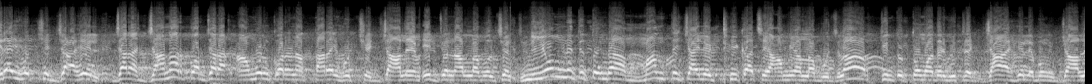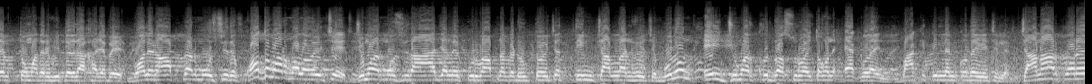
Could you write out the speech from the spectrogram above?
এরাই হচ্ছে জাহেল। যারা জানার পর যারা আমল করে না, তারাই হচ্ছে জালেম। এর জন্য আল্লাহ বলছেন, নিয়ম নীতি তোমরা মানতে চাইলে ঠিক আছে, আমি আল্লাহ বুঝলাম, কিন্তু তোমাদের ভিতরে জাহেল এবং জালেম তোমাদের ভিতরে দেখা যাবে। বলেন, আপনার মসজিদে কতবার বলা হয়েছে, জুমার মসজিদে আজানের পূর্বে আপনাকে ঢুকতে হয়েছে? তিন, চার লাইন হয়েছে। বলুন, এই জুমার খুদবা শুরু হয় তখন এক লাইন, বাকি তিন লাইন কোথায় গেছিলেন জানার পরে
